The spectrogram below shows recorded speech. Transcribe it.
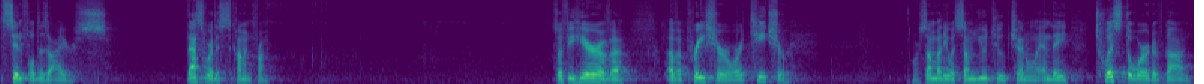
sinful desires. That's where this is coming from. So if you hear of a, of a preacher or a teacher or somebody with some YouTube channel and they twist the word of God,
